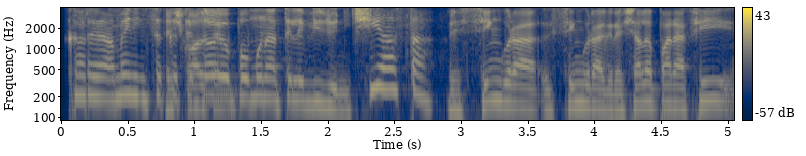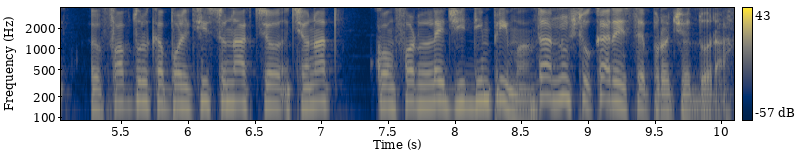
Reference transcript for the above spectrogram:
care amenință deci că te alte... dau eu pe mâna televiziunii. ce e asta? Deci singura, singura greșeală pare a fi faptul că polițistul n-a acționat conform legii din prima. Da, nu știu care este procedura.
